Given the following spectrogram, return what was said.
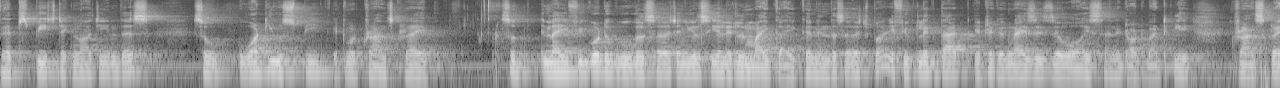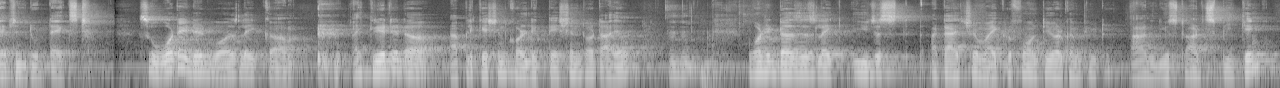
web speech technology in this. So what you speak, it would transcribe. So now if you go to Google search and you'll see a little mic icon in the search bar. If you click that, it recognizes your voice and it automatically transcribes into text. So what I did was like um, I created a application called dictation.io. What it does is like you just attach your microphone to your computer and you start speaking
